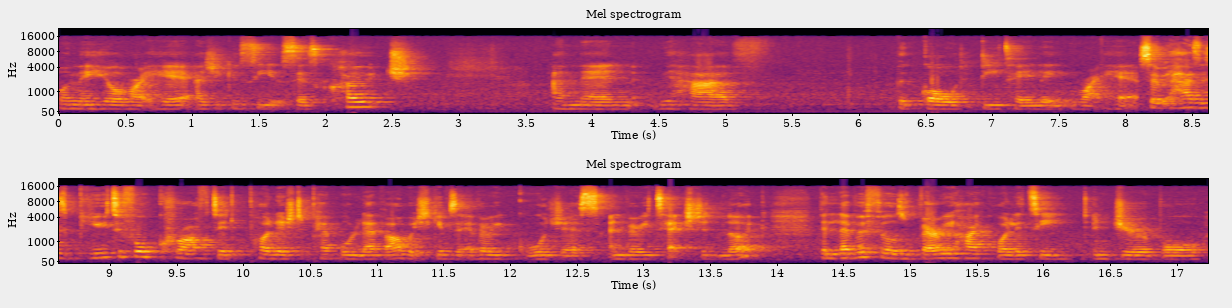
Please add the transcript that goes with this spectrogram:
on the heel right here as you can see it says coach and then we have the gold detailing right here. So it has this beautiful crafted polished pebble leather which gives it a very gorgeous and very textured look. The leather feels very high quality and durable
